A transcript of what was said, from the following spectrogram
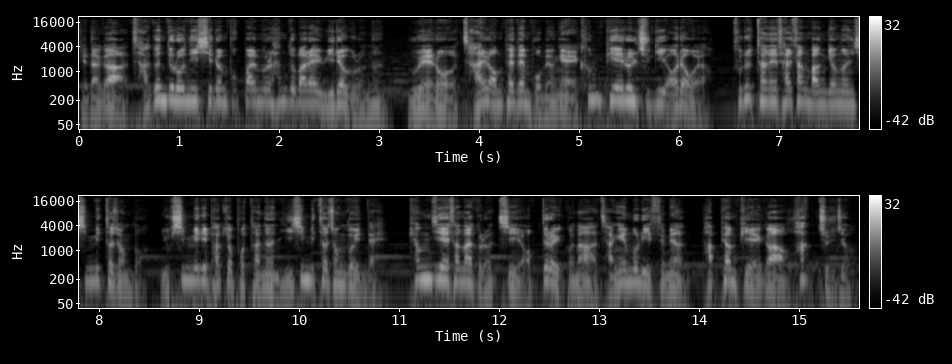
게다가 작은 드론이 실은 폭발물 한두 발의 위력으로는 의외로 잘 엄폐된 보병에 큰 피해를 주기 어려워요. 수류탄의 살상 반경은 10m 정도, 60mm 박격포탄은 20m 정도인데 평지에서나 그렇지 엎드려 있거나 장애물이 있으면 파편 피해가 확 줄죠.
